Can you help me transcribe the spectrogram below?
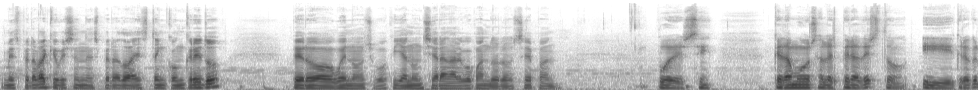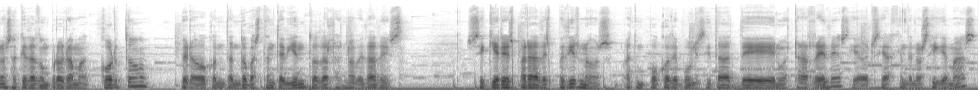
Me esperaba que hubiesen esperado a esta en concreto, pero bueno, supongo que ya anunciarán algo cuando lo sepan. Pues sí, quedamos a la espera de esto y creo que nos ha quedado un programa corto, pero contando bastante bien todas las novedades. Si quieres para despedirnos, haz un poco de publicidad de nuestras redes y a ver si la gente nos sigue más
